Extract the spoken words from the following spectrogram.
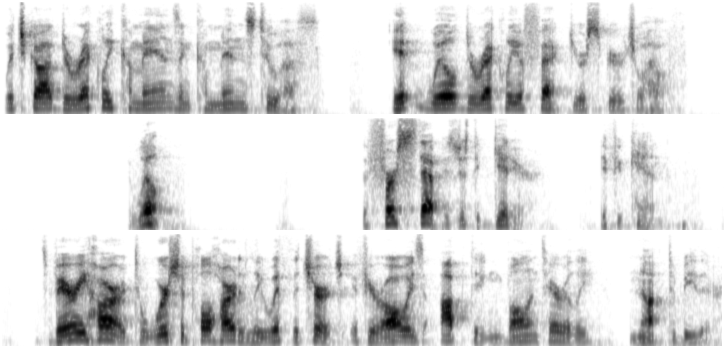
which God directly commands and commends to us, it will directly affect your spiritual health. It will. The first step is just to get here, if you can. It's very hard to worship wholeheartedly with the church if you're always opting voluntarily not to be there.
